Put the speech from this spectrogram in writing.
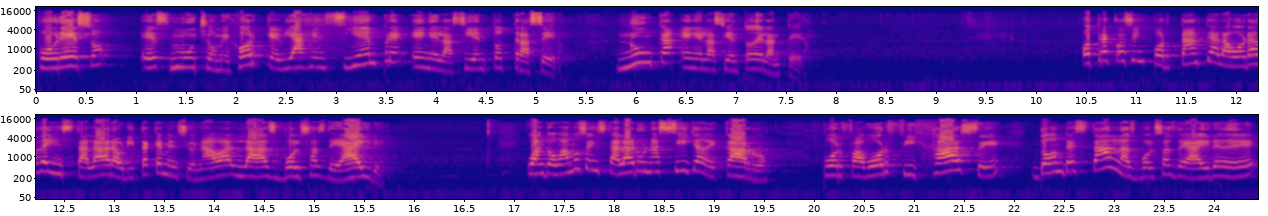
Por eso es mucho mejor que viajen siempre en el asiento trasero, nunca en el asiento delantero. Otra cosa importante a la hora de instalar, ahorita que mencionaba las bolsas de aire. Cuando vamos a instalar una silla de carro, por favor fijarse dónde están las bolsas de aire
